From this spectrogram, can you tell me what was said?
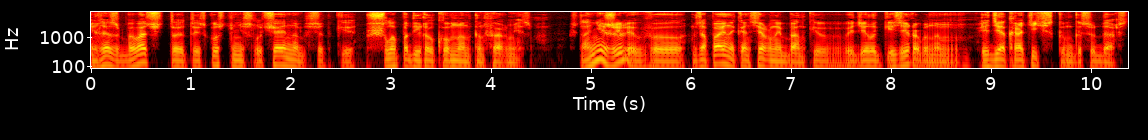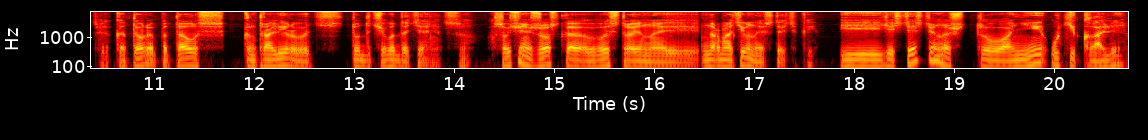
Нельзя забывать, что это искусство не случайно все-таки шло под ярлыком нонконформизма. Что они жили в запаянной консервной банке в идеологизированном, идиократическом государстве, которое пыталось контролировать то, до чего дотянется, с очень жестко выстроенной нормативной эстетикой. И естественно, что они утекали,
